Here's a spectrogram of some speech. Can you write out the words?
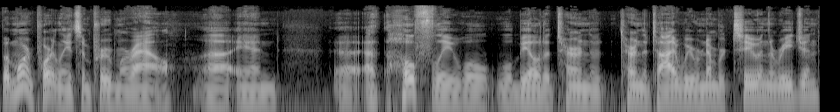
but more importantly, it's improved morale uh, and. Uh, uh, hopefully, we'll we'll be able to turn the turn the tide. We were number two in the region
